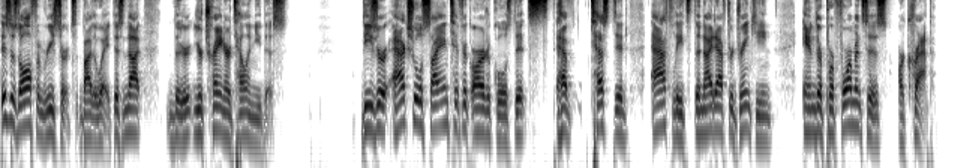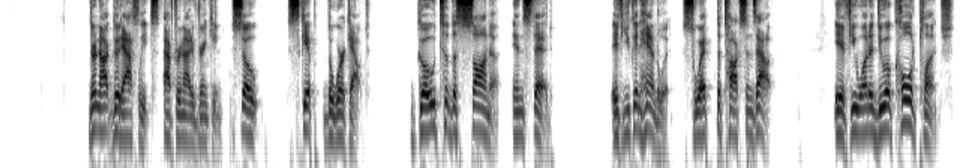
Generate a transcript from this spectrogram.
This is all from research, by the way. This is not the, your trainer telling you this. These are actual scientific articles that have tested athletes the night after drinking, and their performances are crap. They're not good athletes after a night of drinking. So skip the workout. Go to the sauna instead. If you can handle it, sweat the toxins out. If you want to do a cold plunge,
